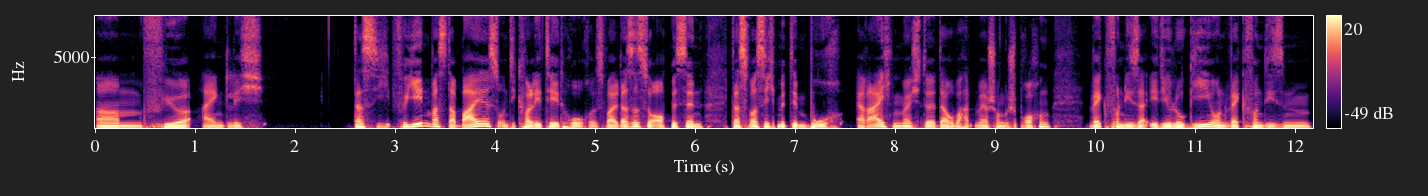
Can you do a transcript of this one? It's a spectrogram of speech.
ähm, für eigentlich dass für jeden was dabei ist und die Qualität hoch ist, weil das ist so auch bisschen das, was ich mit dem Buch erreichen möchte. Darüber hatten wir ja schon gesprochen. Weg von dieser Ideologie und weg von diesem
